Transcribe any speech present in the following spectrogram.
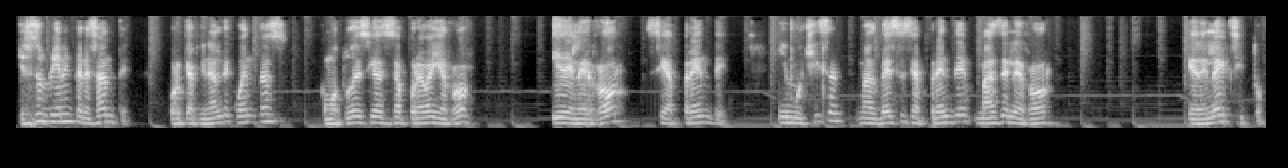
Y eso es bien interesante, porque al final de cuentas, como tú decías, esa prueba y error. Y del error se aprende. Y muchísimas veces se aprende más del error que del éxito.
